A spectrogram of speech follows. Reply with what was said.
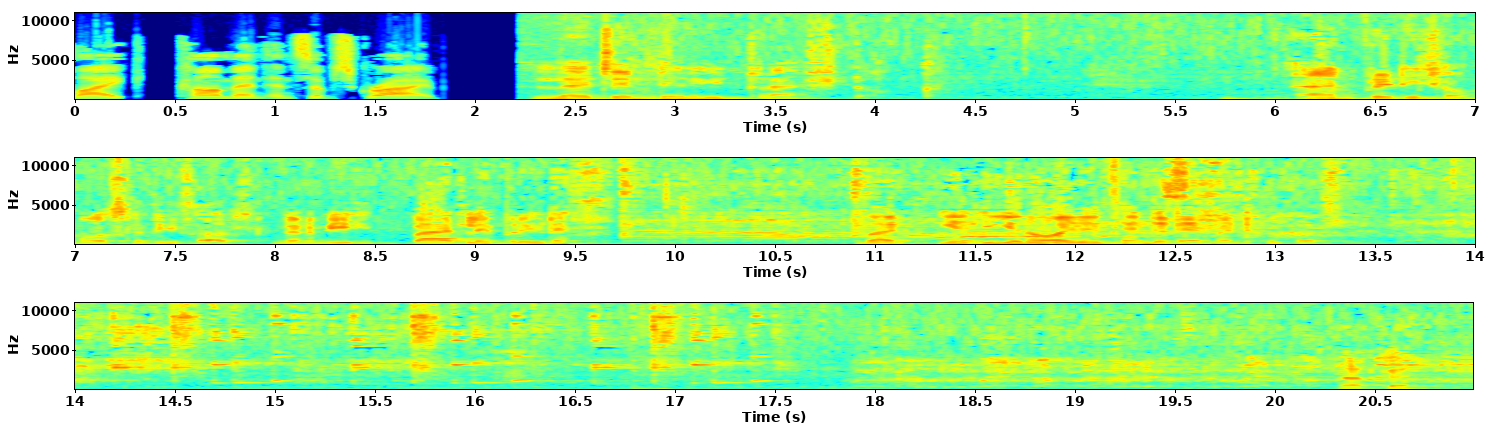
like, comment and subscribe. Legendary trash talk. I'm pretty sure most of these are gonna be bad lip reading. But you, you know what, it's entertainment because Okay.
